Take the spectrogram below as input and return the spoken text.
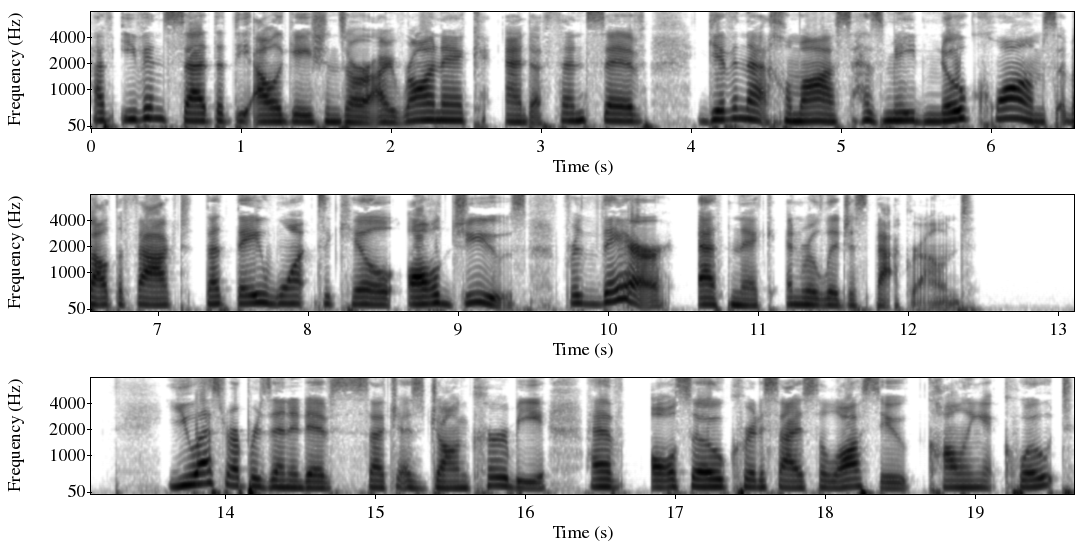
have even said that the allegations are ironic and offensive, given that Hamas has made no qualms about the fact that they want to kill all Jews for their ethnic and religious background. U.S. representatives such as John Kirby have also criticized the lawsuit, calling it, quote,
